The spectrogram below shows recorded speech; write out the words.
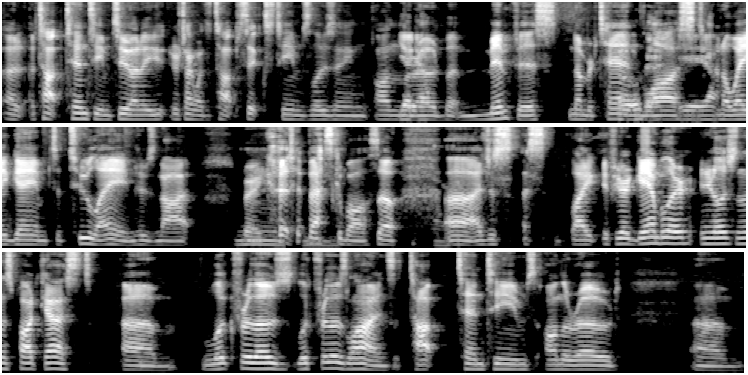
a, a top ten team too. I know you're talking about the top six teams losing on the Yeah, yeah. road, but Memphis, number ten, Oh, okay. lost Yeah, an away game to Tulane, who's not very Mm, good at basketball. So uh, I just like if you're a gambler and you're listening to this podcast, um, look for those look for those lines. The top ten teams on the road. Um,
